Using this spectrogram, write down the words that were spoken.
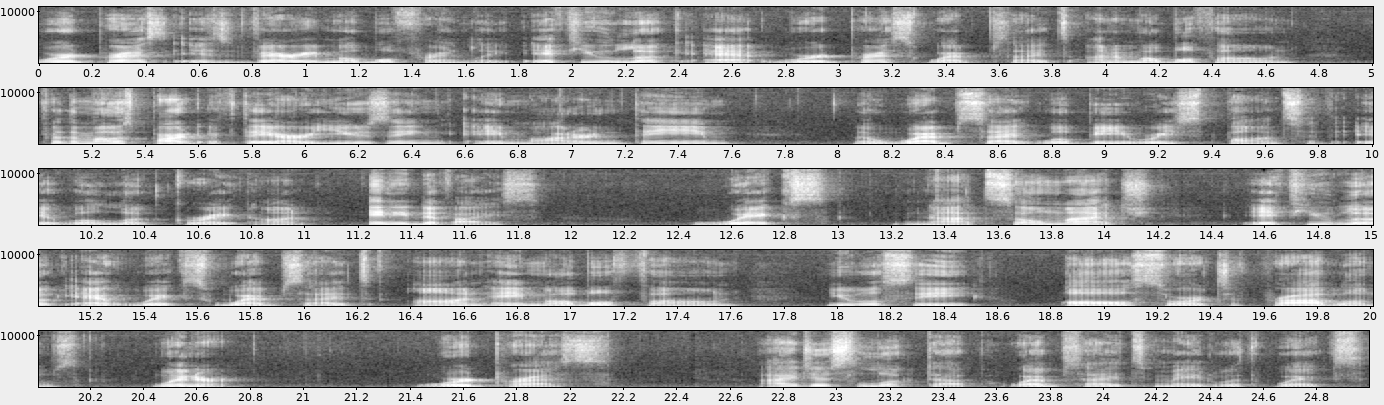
WordPress is very mobile friendly. If you look at WordPress websites on a mobile phone, for the most part, if they are using a modern theme, the website will be responsive. It will look great on any device. Wix, not so much. If you look at Wix websites on a mobile phone, you will see all sorts of problems. Winner, WordPress. I just looked up websites made with Wix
